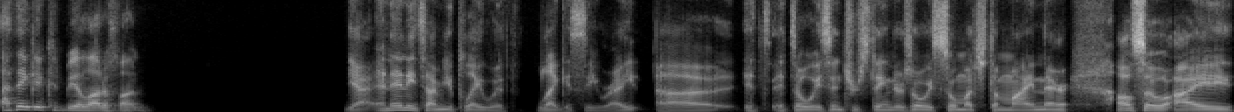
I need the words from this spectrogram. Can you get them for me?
I think it could be a lot of fun. Yeah, and anytime you play with legacy, right? Uh, it's it's always interesting. There's always so much to mine there. Also, I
